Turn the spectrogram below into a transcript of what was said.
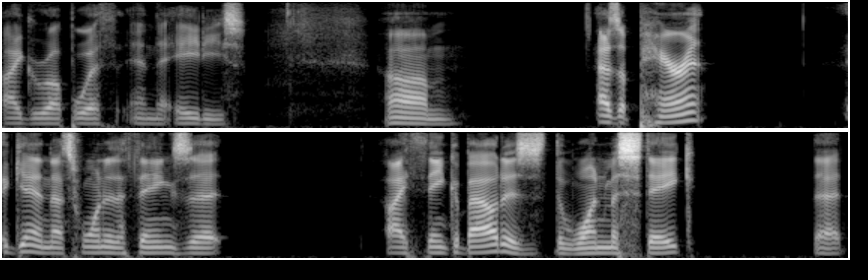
I grew up with in the 80s. Um, as a parent, again, that's one of the things that I think about is the one mistake that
